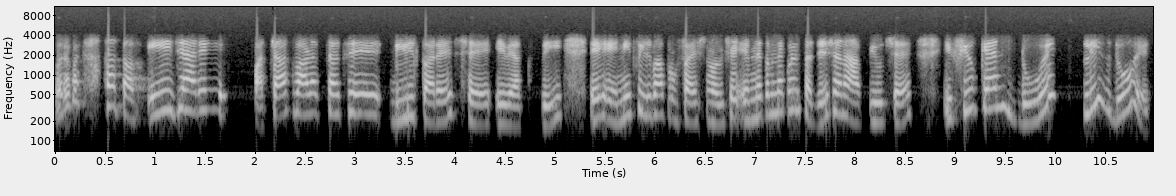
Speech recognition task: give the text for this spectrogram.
બરાબર? હા એ જ્યારે પચાસ બાળક સાથે ડીલ કરે છે એ વ્યક્તિ એ એની ફિલ્ડમાં પ્રોફેશનલ છે એમને તમને કોઈ સજેશન આપ્યું છે? If you can do it please do it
